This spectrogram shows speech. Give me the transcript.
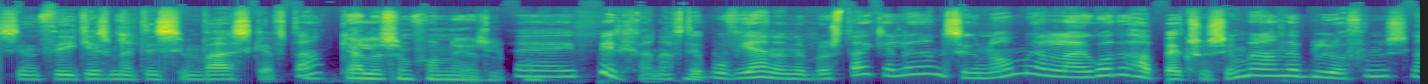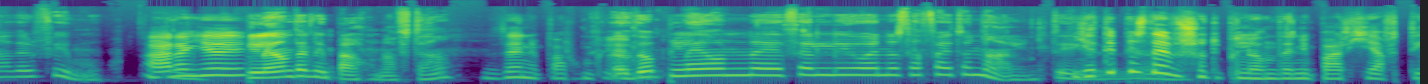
συνθήκες με τις συμβάσεις και αυτά. Και άλλες συμφωνίες, λοιπόν. Ε, υπήρχαν αυτοί που βγαίνανε μπροστά και λέγανε Συγγνώμη, αλλά εγώ δεν θα παίξω σήμερα αν δεν πληρωθούν οι συναδελφοί μου. Άρα για... Πλέον δεν υπάρχουν αυτά. Δεν υπάρχουν πλέον. Εδώ πλέον ε, θέλει ο ένας να φάει τον άλλον. Τι, Γιατί πιστεύεις ότι πλέον δεν υπάρχει αυτή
